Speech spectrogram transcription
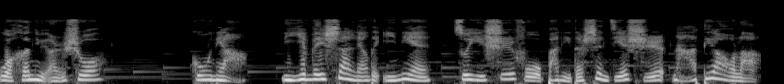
我和女儿说。姑娘，你因为善良的一念，所以师傅把你的肾结石拿掉了。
